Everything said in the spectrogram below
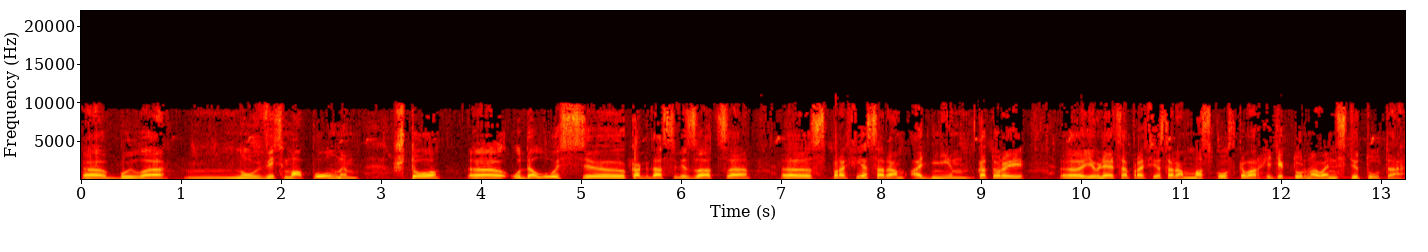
э, было ну, весьма полным, что э, удалось, э, когда связаться с профессором одним, который является профессором Московского архитектурного института,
